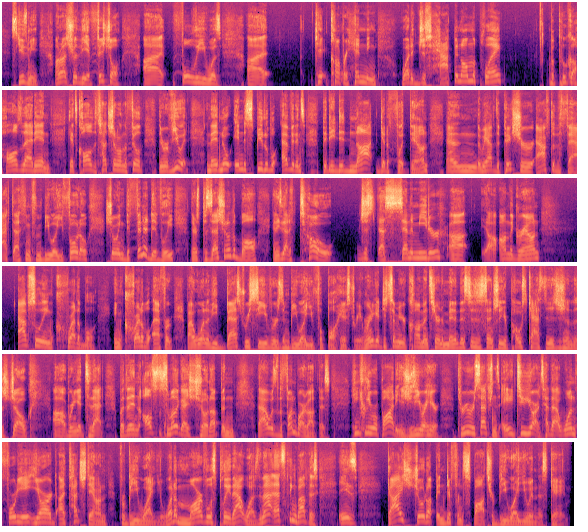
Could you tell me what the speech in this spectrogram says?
excuse me. I'm not sure the official uh, fully was uh, comprehending what had just happened on the play. But Puka hauls that in, gets called a touchdown on the field. They review it, and they had no indisputable evidence that he did not get a foot down. And we have the picture after the fact, I think from BYU Photo, showing definitively there's possession of the ball, and he's got a toe just a centimeter uh, on the ground absolutely incredible, incredible effort by one of the best receivers in BYU football history. We're going to get to some of your comments here in a minute. This is essentially your postcast edition of the show. Uh, we're going to get to that. But then also some other guys showed up, and that was the fun part about this. Hinckley Ropati, as you see right here, three receptions, 82 yards, had that one 48 yard uh, touchdown for BYU. What a marvelous play that was. And that, that's the thing about this is guys showed up in different spots for BYU in this game.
